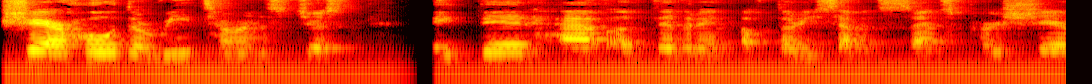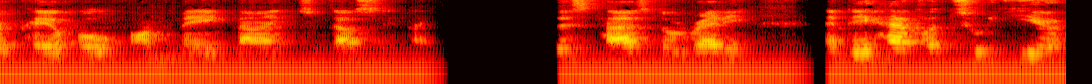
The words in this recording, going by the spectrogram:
Shareholder returns just they did have a dividend of 37 cents per share payable on May 9, 2019. This passed already, and they have a two-year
